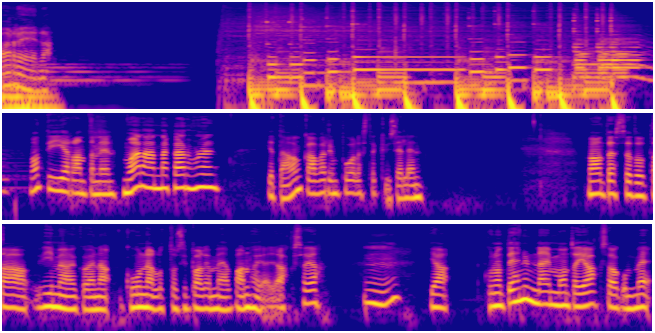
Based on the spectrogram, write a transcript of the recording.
Areena. Mä oon Tiia Rantanen Mä oon Anna Karhunen. ja tää on kaverin puolesta kyselen. Mä oon tässä tota, viime aikoina kuunnellut tosi paljon meidän vanhoja jaksoja. Mm. Ja kun on tehnyt näin monta jaksoa, kun me,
